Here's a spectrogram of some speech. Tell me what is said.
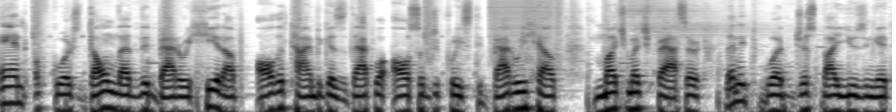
and of course don't let the battery heat up all the time because that will also decrease the battery health much much faster than it would just by using it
